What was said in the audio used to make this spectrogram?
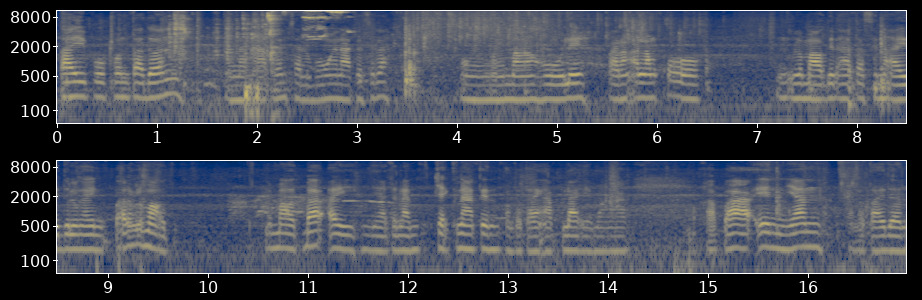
Tayo pupunta doon. Ano natin, salubungan natin sila. Kung may mga huli. Parang alam ko, lumaot din ata si na idol ngayon. Parang lumaot. Lumaot ba? Ay, hindi natin alam. Check natin. Punta tayong apply. Yung mga kapain. Yan. Ano tayo doon?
